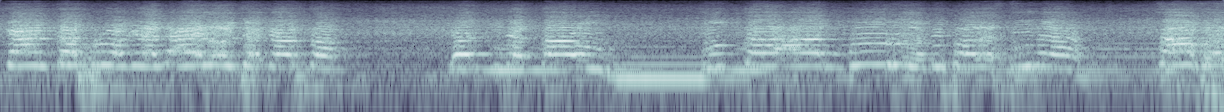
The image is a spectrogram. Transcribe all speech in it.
Kantor perwakilan ILO Jakarta. Dan kita tahu jutaan buruh di Palestina sama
